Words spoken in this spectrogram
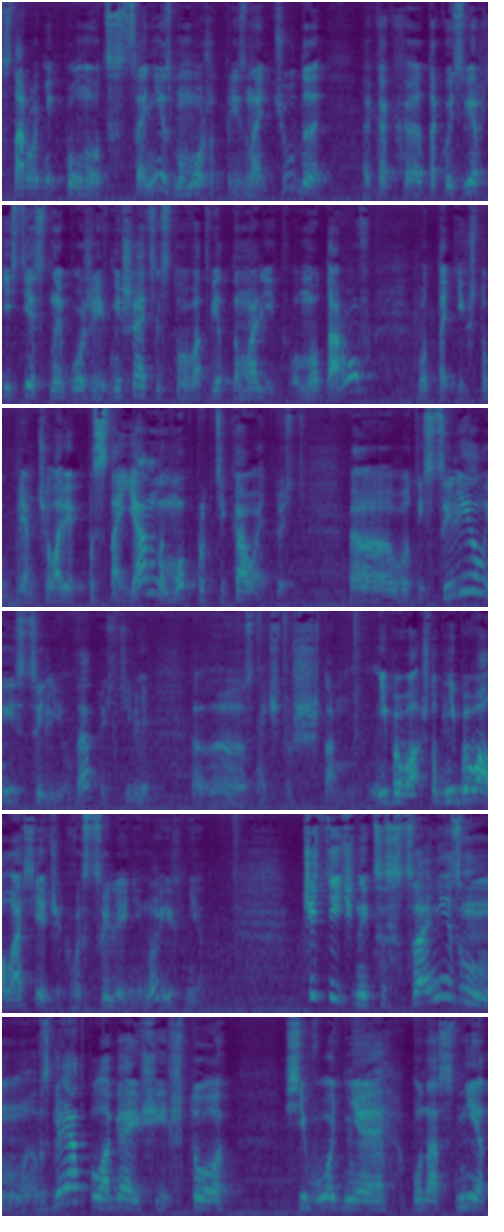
сторонник полного цисционизма может признать чудо э, как э, такое сверхъестественное Божье вмешательство в ответ на молитву. Но даров, вот таких, чтобы прям человек постоянно мог практиковать. То есть, э, вот исцелил и исцелил, да, то есть, или э, значит, уж там, не бывало, чтобы не бывало осечек в исцелении, но их нет. Частичный цисционизм, взгляд, полагающий, что сегодня у нас нет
